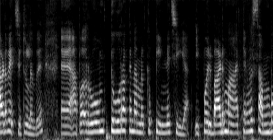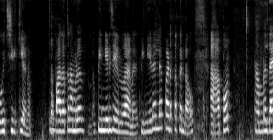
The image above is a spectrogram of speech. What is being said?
അവിടെ വെച്ചിട്ടുള്ളത്. അപ്പൊ റൂം ടൂർ ഒക്കെ നമ്മൾക്ക് പിന്നെ ചെയ്യാം. ഇപ്പൊ ഒരുപാട് മാറ്റങ്ങൾ സംഭവിച്ചിരിക്കുകയാണ് അപ്പൊ അതൊക്കെ നമ്മൾ പിന്നീട് ചെയ്യുന്നതാണ്. പിന്നീടല്ല പഠിത്തമൊക്കെ ഉണ്ടാവും. അപ്പം നമ്മളിതാ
